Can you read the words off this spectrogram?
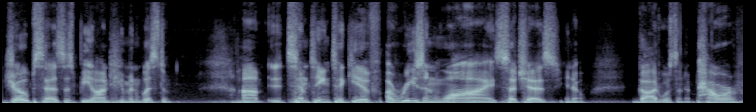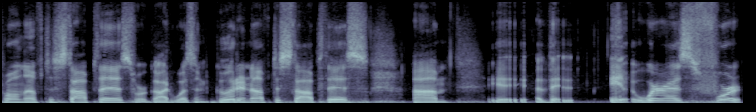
Job says is beyond human wisdom. Mm-hmm. Um, attempting to give a reason why, such as, you know, God wasn't powerful enough to stop this, or God wasn't good enough to stop this. Um, it, it, whereas for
